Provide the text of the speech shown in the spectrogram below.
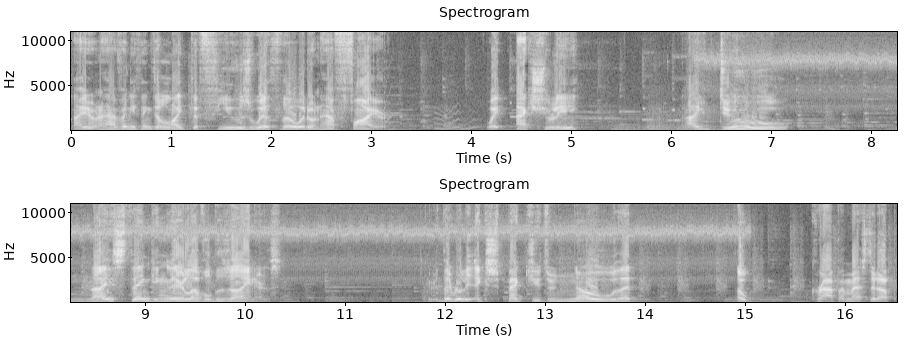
I don't have anything to light the fuse with, though. I don't have fire. Wait, actually, I do. Nice thinking there, level designers. They really expect you to know that... Oh, crap, I messed it up.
